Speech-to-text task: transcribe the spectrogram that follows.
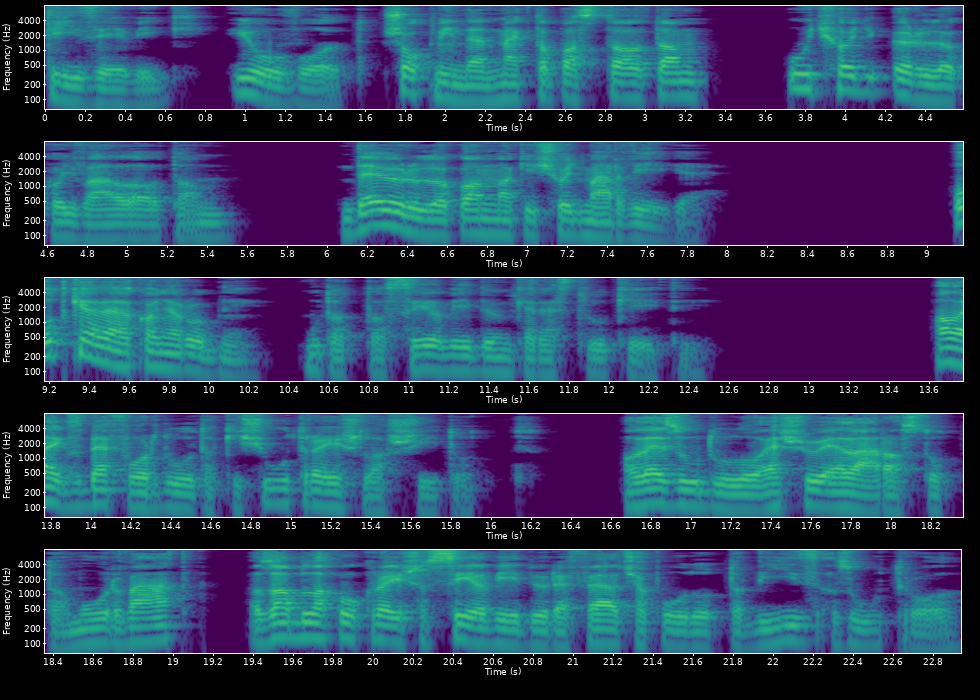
Tíz évig. Jó volt. Sok mindent megtapasztaltam, úgyhogy örülök, hogy vállaltam. De örülök annak is, hogy már vége. Ott kell elkanyarodni, mutatta a szélvédőn keresztül Kéti. Alex befordult a kis útra és lassított. A lezúduló eső elárasztotta a murvát, az ablakokra és a szélvédőre felcsapódott a víz az útról.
